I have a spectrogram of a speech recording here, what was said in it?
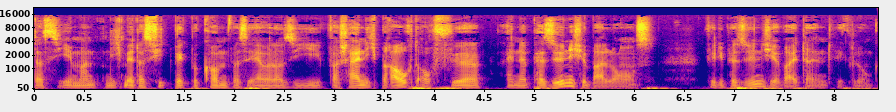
dass jemand nicht mehr das Feedback bekommt, was er oder sie wahrscheinlich braucht, auch für eine persönliche Balance, für die persönliche Weiterentwicklung.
